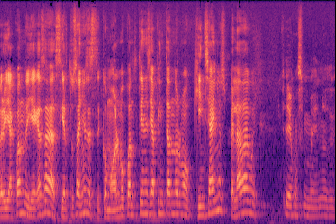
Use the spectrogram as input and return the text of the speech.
Pero ya cuando llegas a ciertos años, este, como Olmo, ¿cuánto tienes ya pintando, Olmo? 15 años, pelada, güey. Sí, más o menos, güey.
